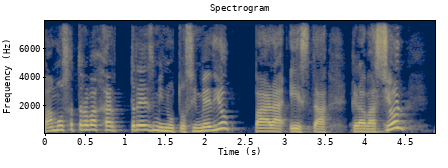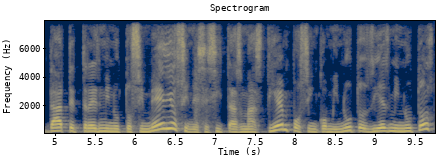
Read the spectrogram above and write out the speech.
vamos a trabajar tres minutos y medio para esta grabación. Date tres minutos y medio, si necesitas más tiempo, cinco minutos, diez minutos.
